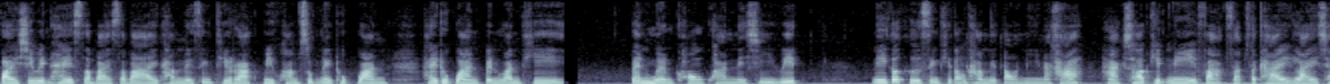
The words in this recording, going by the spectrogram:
ปล่อยชีวิตให้สบายๆทำในสิ่งที่รักมีความสุขในทุกวัน ให้ทุกวันเป็นวันที่ เป็นเหมือนของขวัญในชีวิต นี่ก็คือสิ่งที่ต้องทำในตอนนี้นะคะ หากชอบคลิปนี้ฝาก Subscribe ไลค์แช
